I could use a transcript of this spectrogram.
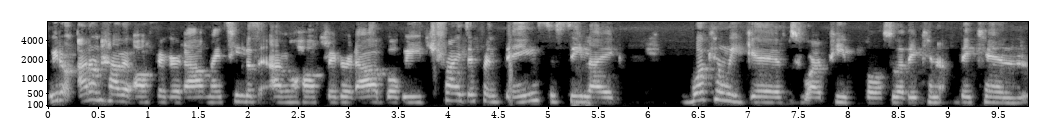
we don't I don't have it all figured out. My team doesn't have it all figured out, but we try different things to see like what can we give to our people so that they can they can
